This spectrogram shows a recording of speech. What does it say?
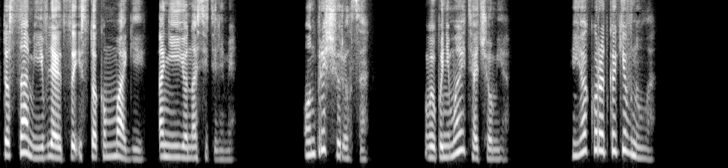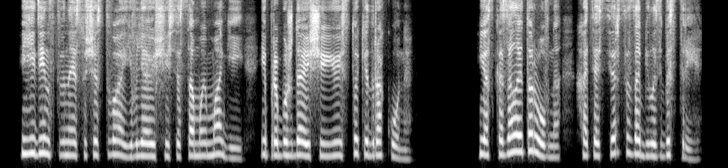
кто сами являются истоком магии, а не ее носителями. Он прищурился. Вы понимаете, о чем я? Я коротко кивнула. Единственные существа, являющиеся самой магией и пробуждающие ее истоки драконы. Я сказала это ровно, хотя сердце забилось быстрее.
